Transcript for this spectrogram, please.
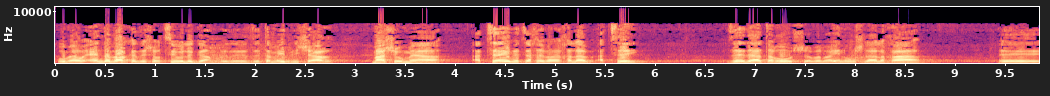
הוא אומר, אין דבר כזה שהוציאו לגמרי, זה, זה תמיד נשאר משהו מהעצי וצריך לברך עליו עצי. זה דעת הראש, אבל ראינו שלהלכה אה,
